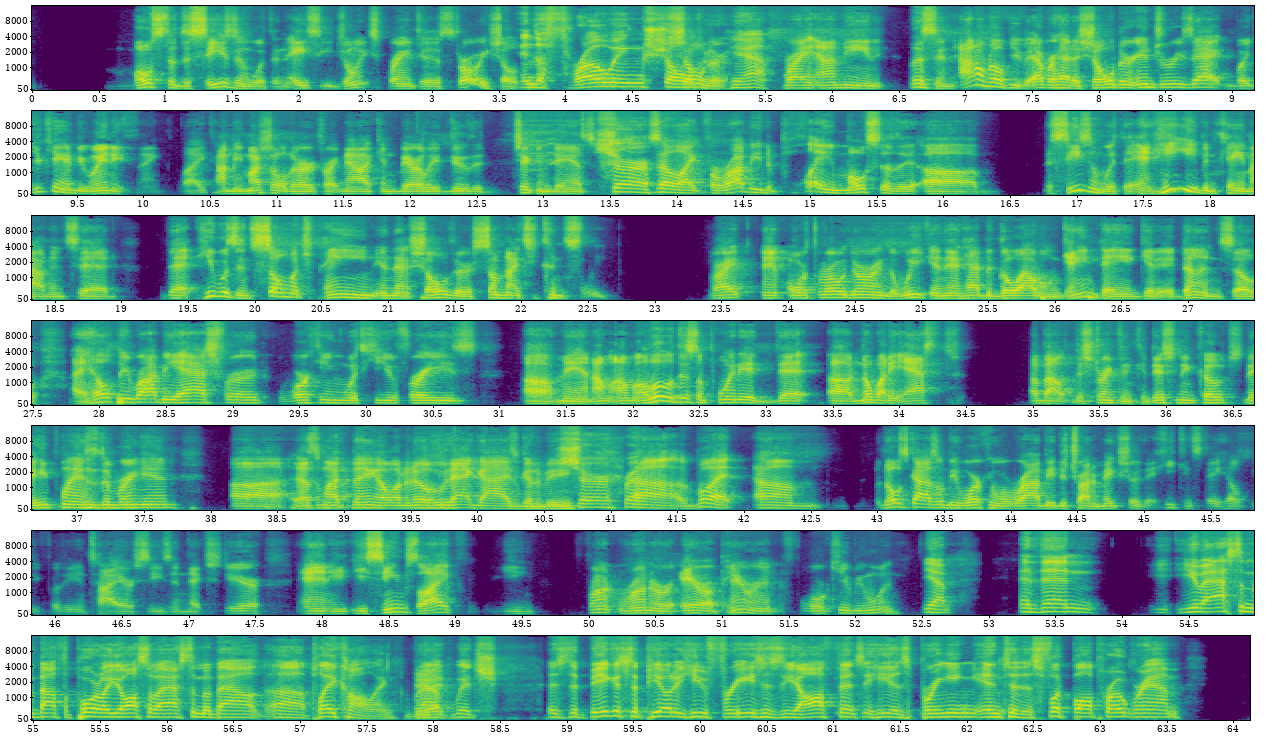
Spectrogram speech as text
most of the season with an AC joint sprain to his throwing shoulder And the throwing shoulder. Shoulder. Yeah. right? I mean, listen, I don't know if you've ever had a shoulder injury, Zac, but you can't do anything. Like, I mean, my shoulder hurts right now. I can barely do the chicken dance. Sure. So, like, for Robbie to play most of the uh, the season with it, and he even came out and said that he was in so much pain in that shoulder. Some nights he couldn't sleep, right, and or throw during the week, and then had to go out on game day and get it done. So, a healthy Robbie Ashford working with Hugh Freeze. Oh man, I'm I'm a little disappointed that uh, nobody asked about the strength and conditioning coach that he plans to bring in. Uh, that's my thing. I want to know who that guy is going to be. Sure. Right. Uh, but um, those guys will be working with Robbie to try to make sure that he can stay healthy for the entire season next year. And he, he seems like the front runner heir apparent for QB one. Yeah. And then you asked them about the portal. You also asked them about uh, play calling, right? Yep. Which is the biggest appeal to Hugh Freeze is the offense that he is bringing into this football program.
